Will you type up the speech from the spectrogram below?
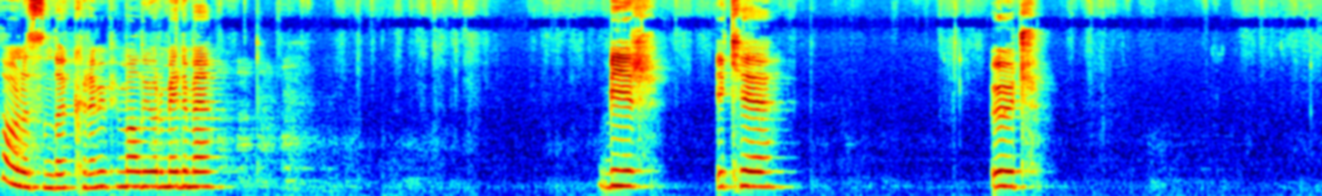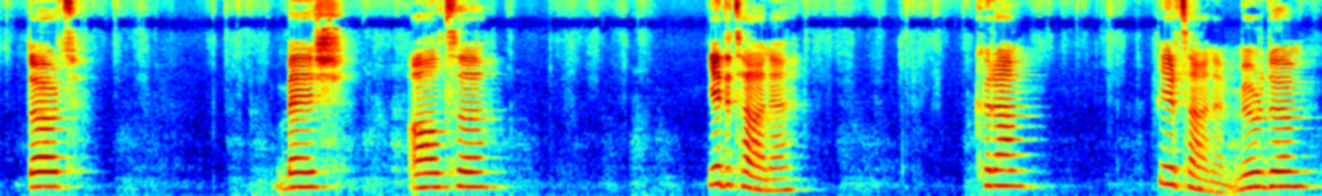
Sonrasında krem ipimi alıyorum elime. Bir, iki, üç, dört, beş, altı, yedi tane. Krem, bir tane mürdüm,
